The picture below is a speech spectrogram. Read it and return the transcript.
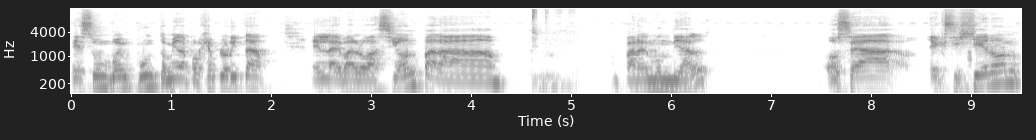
es un buen punto. Mira, por ejemplo, ahorita en la evaluación para para el Mundial. O sea, exigieron,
